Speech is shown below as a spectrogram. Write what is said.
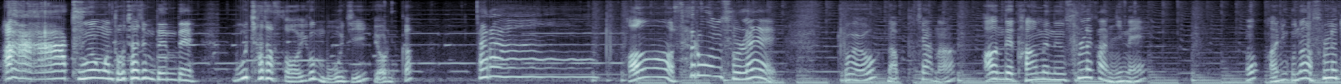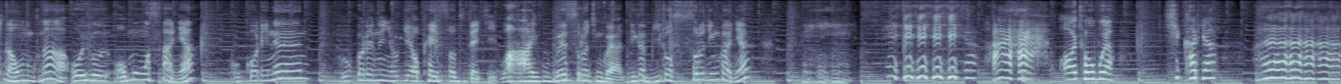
아두 명만 더 찾으면 되는데 못 찾았어. 이건 뭐지? 열까? 짜란. 아 새로운 술래. 좋아요. 나쁘지 않아. 아 근데 다음에는 술래가 아니네. 어 아니구나 술래도 나오는구나. 어 이거 어몽어스 아니야? 옷걸이는 옷걸이는 여기 옆에 있어도 되지. 와 이거 왜 쓰러진 거야? 네가 밀어서 쓰러진 거 아니야? 아하, 어 저거 뭐야? 시칼이야? 아,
